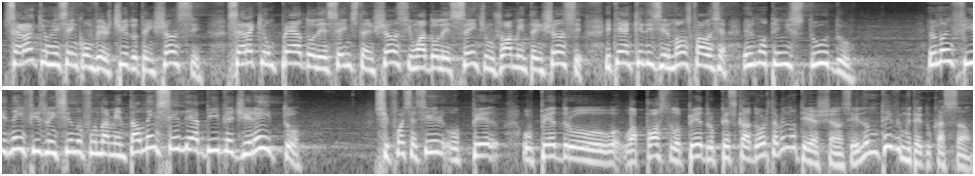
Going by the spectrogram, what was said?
será que um recém-convertido tem chance? Será que um pré-adolescente tem chance? Um adolescente, um jovem tem chance? E tem aqueles irmãos que falam assim: eu não tenho estudo. Eu não fiz, nem fiz o ensino fundamental, nem sei ler a Bíblia direito. Se fosse assim, o, o Pedro, o apóstolo Pedro, o pescador, também não teria chance. Ele não teve muita educação.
